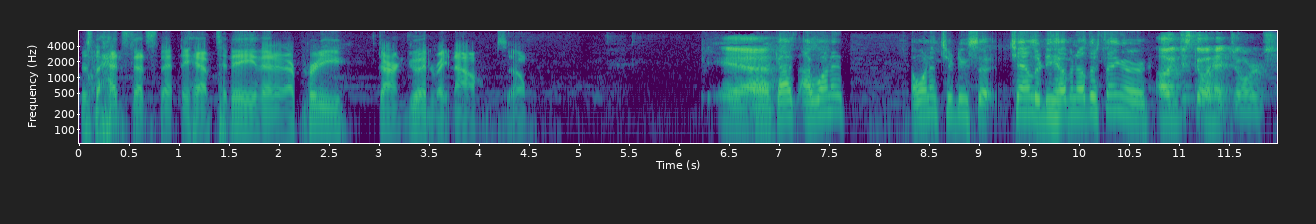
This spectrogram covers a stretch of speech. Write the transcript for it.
there's the headsets that they have today that are pretty darn good right now. So Yeah. All right, guys, I want to, I want to introduce uh, Chandler. Do you have another thing, or Oh, just go ahead, George.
